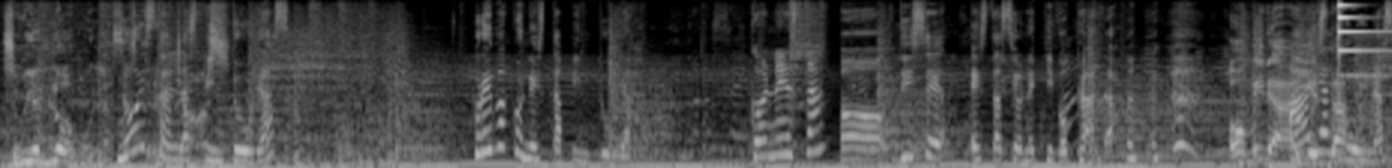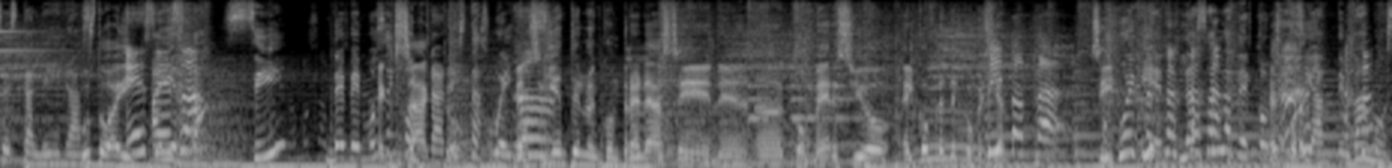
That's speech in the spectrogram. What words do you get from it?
soy el lobo en las ¿No estrellas. están las pinturas? Prueba con esta pintura. ¿Con esta? Oh, dice estación equivocada. Oh, mira, ahí Hay está. algunas escaleras. Justo ahí. ¿Es Ahí esa? está. ¿Sí? Debemos encontrar estas El huellas. siguiente lo encontrarás en eh, ah, comercio. El cofre del Sí, comerciante. papá. Sí. Muy bien, la sala del comerciante. Vamos.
